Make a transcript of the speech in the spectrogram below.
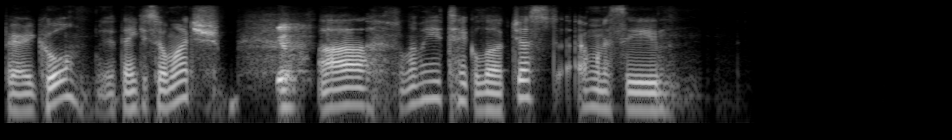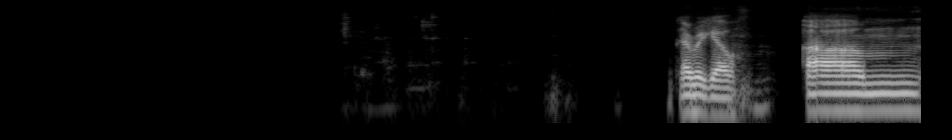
Very cool. Thank you so much. Yep. Uh, let me take a look. Just, I want to see. There we go. Um,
